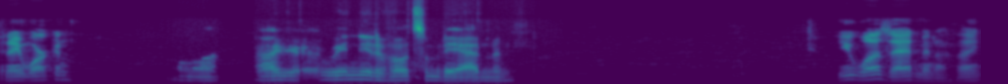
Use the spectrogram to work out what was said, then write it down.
It ain't working. Hold on. I, we need to vote somebody admin. You was admin, I think.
